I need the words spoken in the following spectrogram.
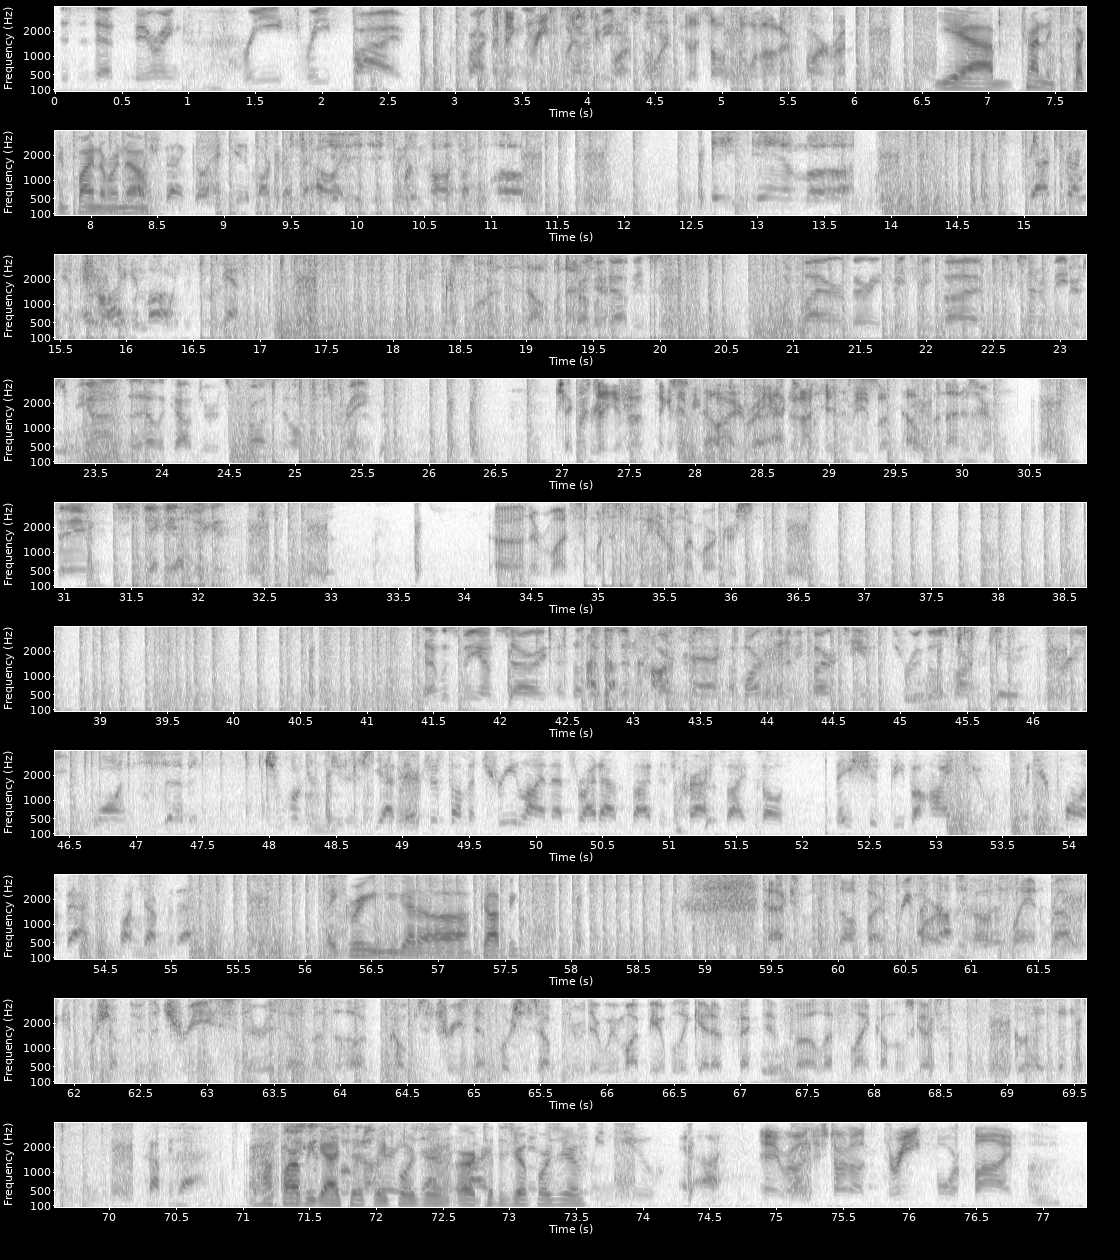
This is at bearing 335, approximately 600 meters. forward because I saw someone on our far right. Yeah, I'm trying to see if I can find them right now. Roger that. Go ahead and get a marker on that. Oh, Yeah, it, it's quite possible. Um, 8 am, uh, Yeah, I'm tracking. Hey, light him up. Yeah. Explore, this is Alpha 9 Bravo copies. Open fire, bearing 335, 600 meters beyond the helicopter. It's across the open terrain. Check We're taking a, taking a heavy fire right here. They're not hitting me, but Alpha 9 same. Just dig in, Jenkins. Uh, never mind, someone just deleted all my markers. That was me, I'm sorry. I thought that was enemy markers. I marked enemy fire team through those markers. 317, 200 meters. Yeah, they're just on the tree line that's right outside this crash site, so they should be behind you. When you're pulling back, just watch out for that. Hey, Green, you got a uh, copy? Actually, with the Alpha, I've remarked uh, planned route. We can push up through the trees. There is a, a, a copse of trees that pushes up through there. We might be able to get effective uh, left flank on those guys. Go ahead, send it. Copy that. How far are you guys to the 340 or to the team 040? Between you and us. hey, Roger, start on three, four, five.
